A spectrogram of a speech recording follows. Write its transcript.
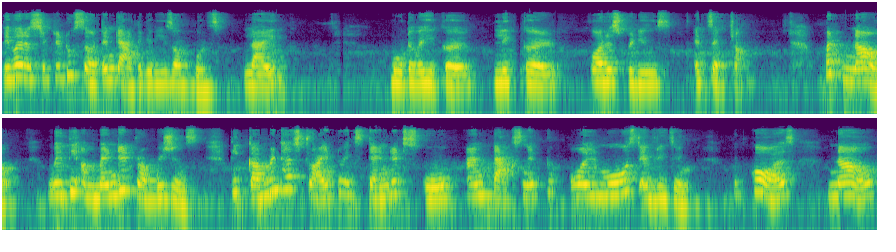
they were restricted to certain categories of goods like motor vehicle, liquor, forest produce, etc. But now, with the amended provisions, the government has tried to extend its scope and tax net to almost everything because now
